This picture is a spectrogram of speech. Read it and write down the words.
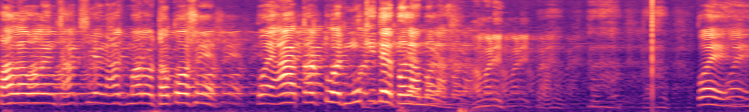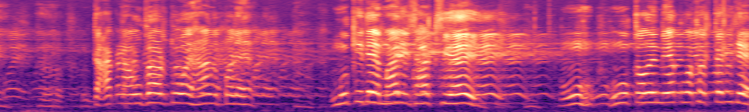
આ સાક્ષી અને આજ મારો ધક્કો છે. કોઈ આ કરતું હોય મૂકી દે ભલામણા. કોઈ ઢાંકણા ઉગાડતું હોય હાથ પડે. મૂકી દે મારી સાક્ષી હે. હું હું કવિ એક વખત કરી દે.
